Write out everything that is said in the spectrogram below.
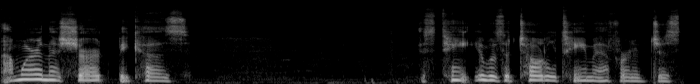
I'm wearing this shirt because this team it was a total team effort of just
